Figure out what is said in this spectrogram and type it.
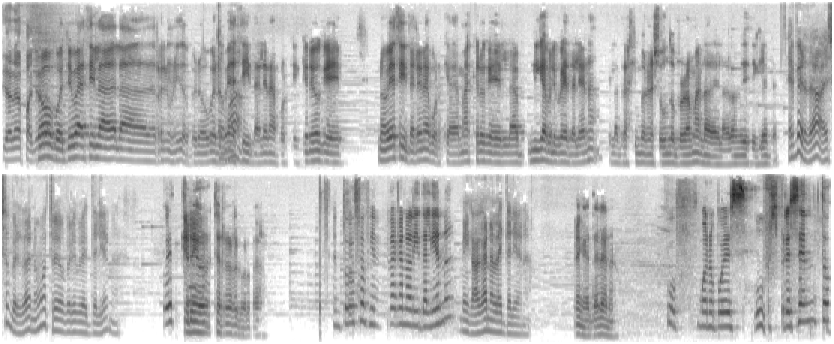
La española. No, pues yo iba a decir la, la del Reino Unido, pero bueno, voy a decir italiana porque creo que. No voy a decir italiana porque además creo que la única película italiana que la trajimos en el segundo programa es la de la grande bicicleta. Es verdad, eso es verdad, no hemos traído películas italianas. pues, Creo, creo recordar. Entonces, al final gana la italiana. Venga, gana la italiana. Venga, italiana. Uf, bueno, pues Uf. os presento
